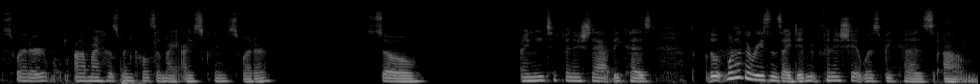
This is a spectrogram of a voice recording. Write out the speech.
sweater. Uh, my husband calls it my ice cream sweater. So I need to finish that because one of the reasons I didn't finish it was because um,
